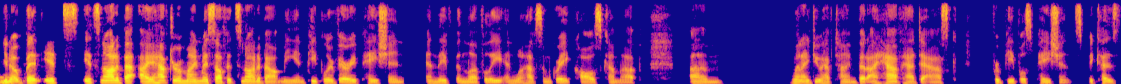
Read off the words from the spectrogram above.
you know, but it's, it's not about, I have to remind myself it's not about me and people are very patient and they've been lovely and we'll have some great calls come up, um, when I do have time, but I have had to ask for people's patience because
